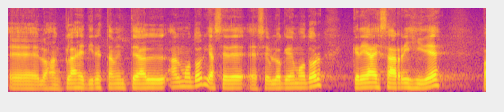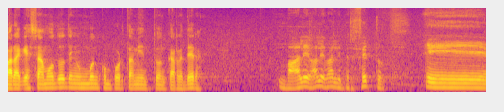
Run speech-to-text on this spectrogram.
eh, los anclajes directamente al, al, motor y hace ese bloque de motor crea esa rigidez para que esa moto tenga un buen comportamiento en carretera. Vale, vale, vale, perfecto. Eh,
